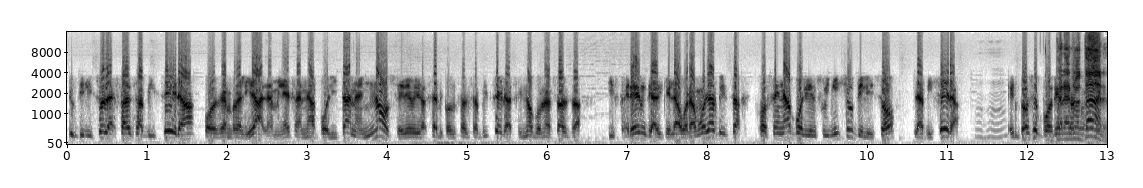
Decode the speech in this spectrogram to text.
que utilizó la salsa pizzera, porque en realidad la milanesa napolitana no se debe hacer con salsa pizzera, sino con una salsa diferente al que elaboramos la pizza, José Napoli en su inicio utilizó la pizzera. Entonces podría Para ser anotar.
